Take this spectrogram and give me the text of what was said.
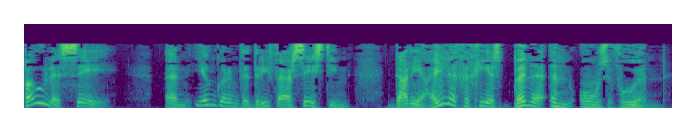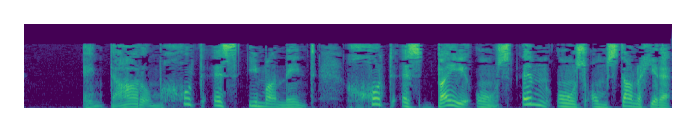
Paulus sê in 1 Korinte 3 vers 16 dat die Heilige Gees binne in ons woon. En daarom God is immanent. God is by ons in ons omstandighede,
